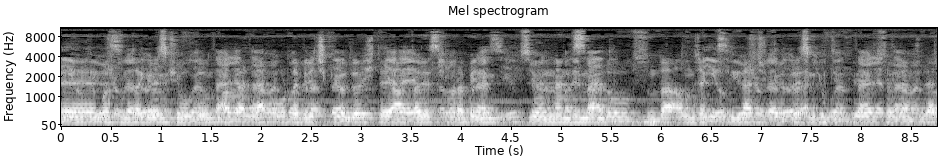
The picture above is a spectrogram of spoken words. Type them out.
E basında görmüş olduğum haberler orada bile çıkıyordu. İşte Antalya Spor'a benim yönlendirmem doğrultusunda alınacak isimler çıkıyordu. Hani bu tip e, söylentiler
